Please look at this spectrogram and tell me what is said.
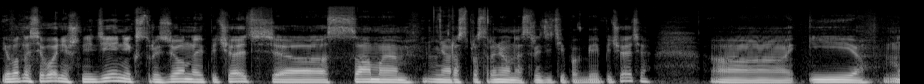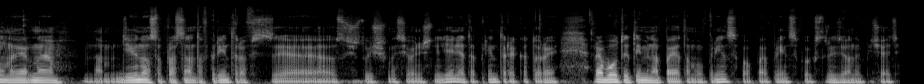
И вот на сегодняшний день экструзионная печать э, самая распространенная среди типов биопечати. Э, и, ну, наверное, там, 90% принтеров, э, существующих на сегодняшний день, это принтеры, которые работают именно по этому принципу, по принципу экструзионной печати.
